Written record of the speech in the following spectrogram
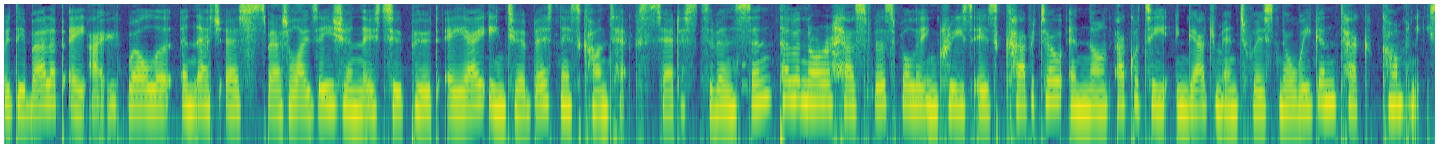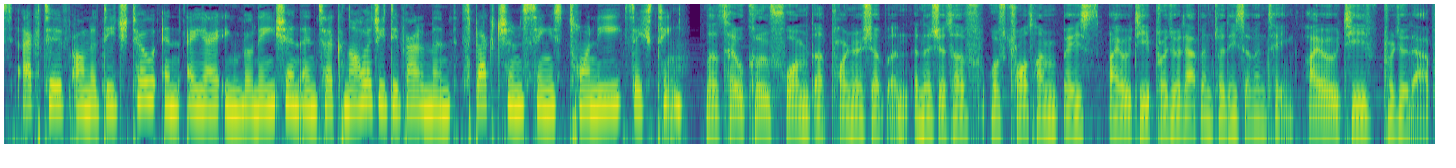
we develop AI, while the NHH's specialization is to put AI into a business context, said Svendsen. Telenor has visibly increased its capital and non-equity engagement with Norwegian tech companies, active on the digital and AI innovation and technology development spectrum since 2016. The telco formed a partnership initiative with Trondheim-based IoT Protolab in 2017. IoT Protolab,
